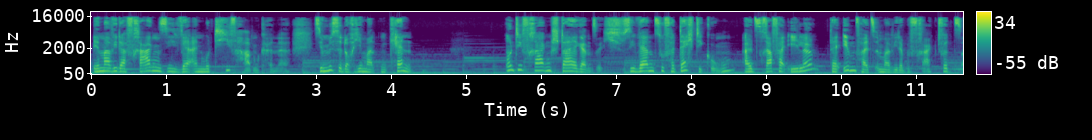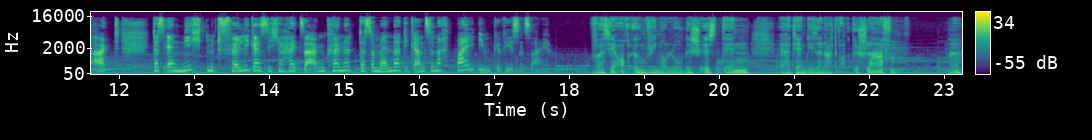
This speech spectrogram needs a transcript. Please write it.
Immer wieder fragen sie, wer ein Motiv haben könne. Sie müsse doch jemanden kennen. Und die Fragen steigern sich. Sie werden zu Verdächtigungen, als Raffaele, der ebenfalls immer wieder befragt wird, sagt, dass er nicht mit völliger Sicherheit sagen könne, dass Amanda die ganze Nacht bei ihm gewesen sei. Was ja auch irgendwie nur logisch ist, denn er hat ja in dieser Nacht auch geschlafen. Ne?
